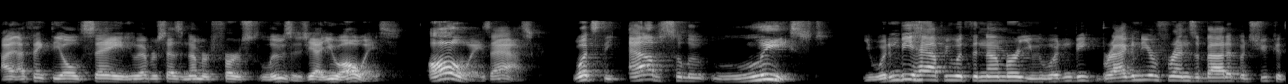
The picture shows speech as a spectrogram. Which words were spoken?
I, I think the old saying, whoever says a number first loses. Yeah, you always, always ask, what's the absolute least? You wouldn't be happy with the number. You wouldn't be bragging to your friends about it, but you could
